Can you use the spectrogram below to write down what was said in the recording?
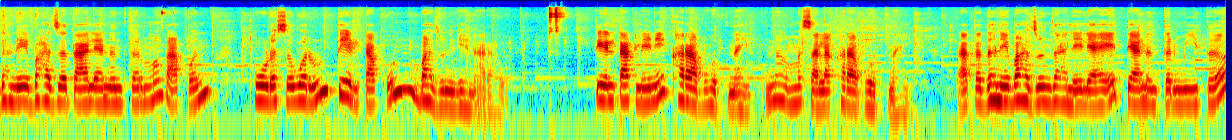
धने भाजत आल्यानंतर मग आपण थोडंसं वरून तेल टाकून भाजून घेणार आहोत. तेल टाकल्याने खराब होत नाहीत ना मसाला खराब होत नाही. आता धने भाजून झालेले आहेत त्यानंतर मी इथं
